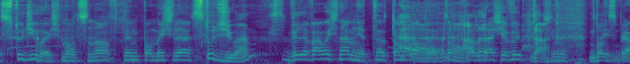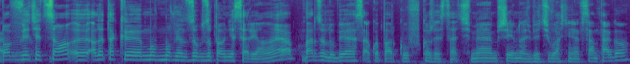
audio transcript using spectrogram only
studziłeś mocno w tym pomyśle, Studziłem, wylewałeś na mnie to, tą Nie, wodę, tą, którą ale- da się wypić tak, no, bo, sprawie. bo wiecie co, y, ale tak y, mów- mówiąc zu- zupełnie serio, no ja bardzo lubię z aquaparków korzystać. Miałem przyjemność być właśnie w Santago,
